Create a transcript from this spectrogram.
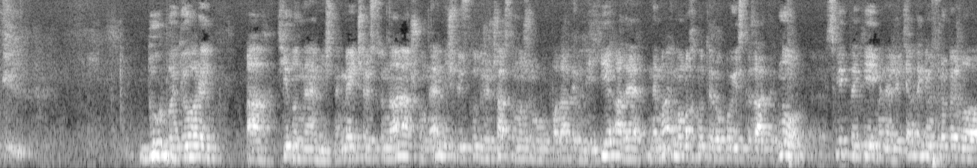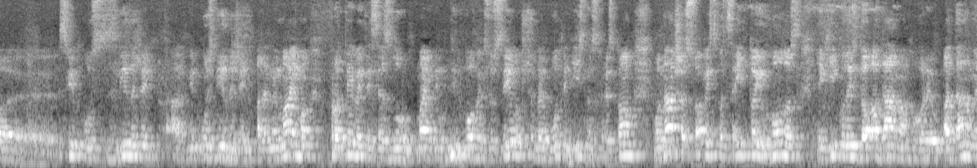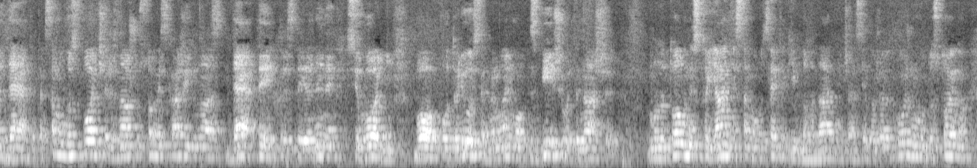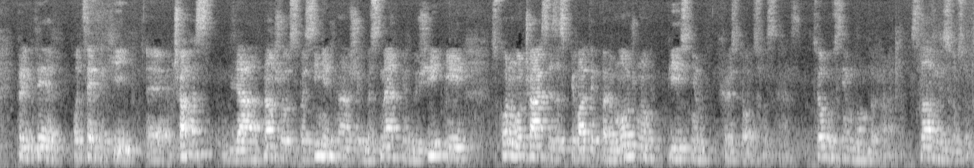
дух бадьорий, а тіло немічне. Ми через цю нашу неміч людську дуже часто можемо впадати в гріхи, але не маємо махнути рукою і сказати, ну, світ такий, мене життя таким зробило, е, світ у злі лежить, так, він у злі лежить, але ми маємо противитися злу, маємо від Бога цю силу, щоб бути дійсно з Христом. Бо наша совість, оцей той голос, який колись до Адама говорив: Адаме, де ти? Так само Господь через нашу совість каже до нас, де ти, християнини, сьогодні. Бо повторюся, ми маємо збільшувати наше молитовне стояння саме у цей такий благодатний час. Я бажаю кожному достойно прийти оцей такий е, час для нашого спасіння, для нашої безсмертної душі і в скорому часі заспівати переможну пісню Христос Воскрес. Цього всім вам бажаю. Слава Ісусу!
